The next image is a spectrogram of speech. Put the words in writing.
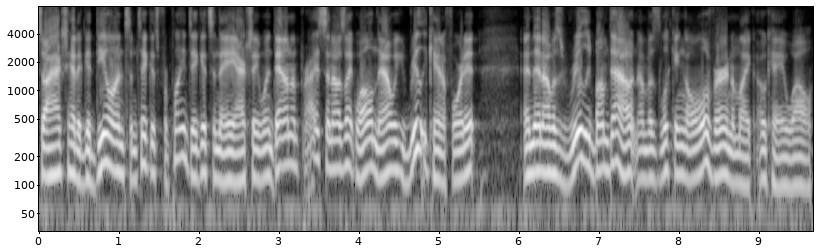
so I actually had a good deal on some tickets for plane tickets, and they actually went down in price. And I was like, well, now we really can't afford it. And then I was really bummed out, and I was looking all over, and I'm like, okay, well,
